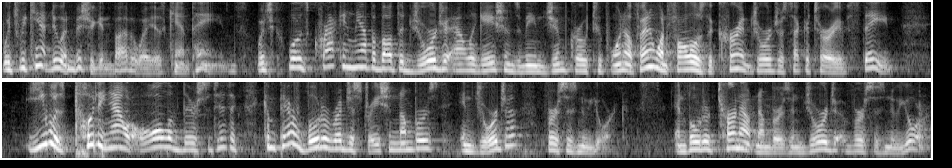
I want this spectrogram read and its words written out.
which we can't do in Michigan, by the way, as campaigns. Which was cracking me up about the Georgia allegations of being Jim Crow 2.0. If anyone follows the current Georgia Secretary of State, he was putting out all of their statistics. Compare voter registration numbers in Georgia versus New York, and voter turnout numbers in Georgia versus New York.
